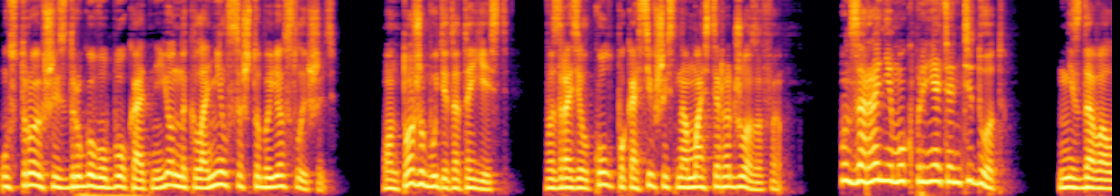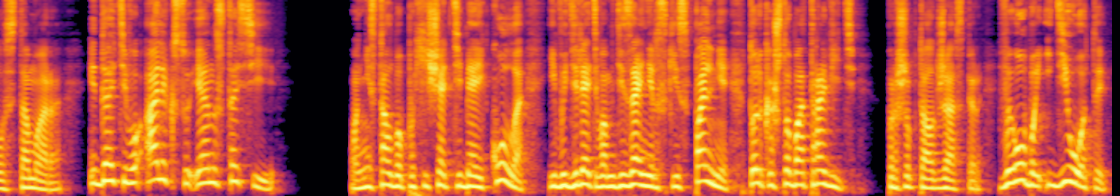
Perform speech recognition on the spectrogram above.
устроившись с другого бока от нее, наклонился, чтобы ее слышать. «Он тоже будет это есть», — возразил Кол, покосившись на мастера Джозефа. «Он заранее мог принять антидот», — не сдавалась Тамара, «и дать его Алексу и Анастасии». «Он не стал бы похищать тебя и Кола и выделять вам дизайнерские спальни, только чтобы отравить», — прошептал Джаспер. «Вы оба идиоты.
